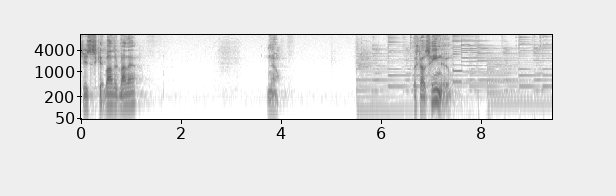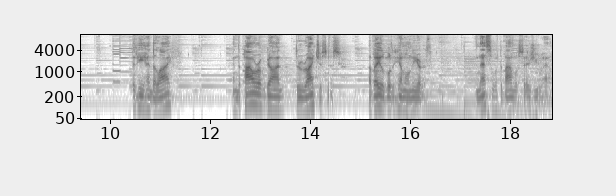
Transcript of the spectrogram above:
Jesus get bothered by that? No. Because he knew that he had the life and the power of God through righteousness available to him on the earth. And that's what the Bible says you have.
